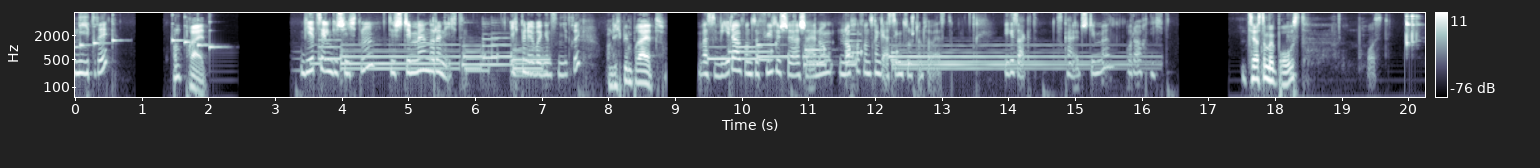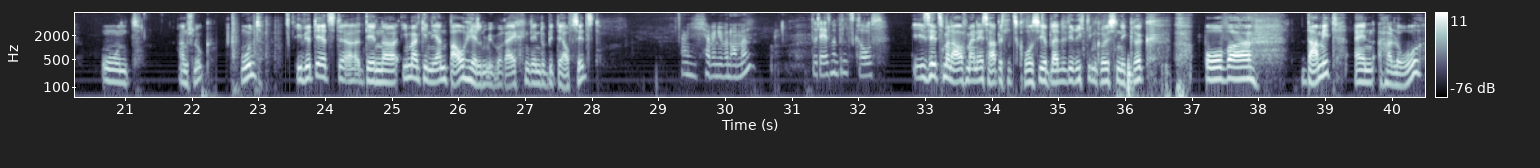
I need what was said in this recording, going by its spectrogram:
Niedrig. und breit. Wir erzählen Geschichten, die stimmen oder nicht. Ich bin übrigens niedrig, Und ich bin breit. was weder auf unsere physische Erscheinung noch auf unseren geistigen Zustand verweist. Wie gesagt, das kann jetzt stimmen oder auch nicht. Zuerst einmal Prost Prost. und einen Schluck. Und ich würde dir jetzt äh, den äh, imaginären Bauhelm überreichen, den du bitte aufsetzt. Ich habe ihn übernommen. Du, der ist mir ein bisschen zu groß. Ich setze mir auf, meine ist auch ein bisschen zu groß. Ich habe leider die richtigen Größen nicht gekriegt. Aber damit ein Hallo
